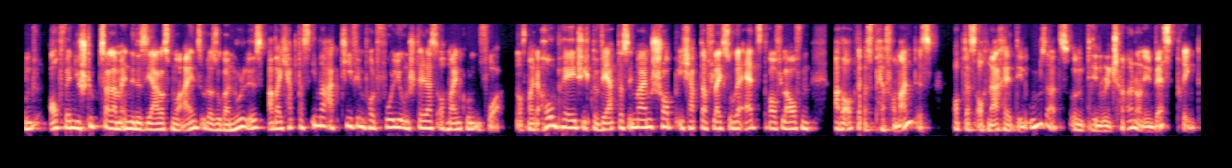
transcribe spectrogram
Und auch wenn die Stückzahl am Ende des Jahres nur eins oder sogar null ist, aber ich habe das immer aktiv im Portfolio und stelle das auch meinen Kunden vor. Auf meiner Homepage, ich bewerbe das in meinem Shop, ich habe da vielleicht sogar Ads drauf laufen. Aber ob das performant ist, ob das auch nachher den Umsatz und den Return on Invest bringt,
